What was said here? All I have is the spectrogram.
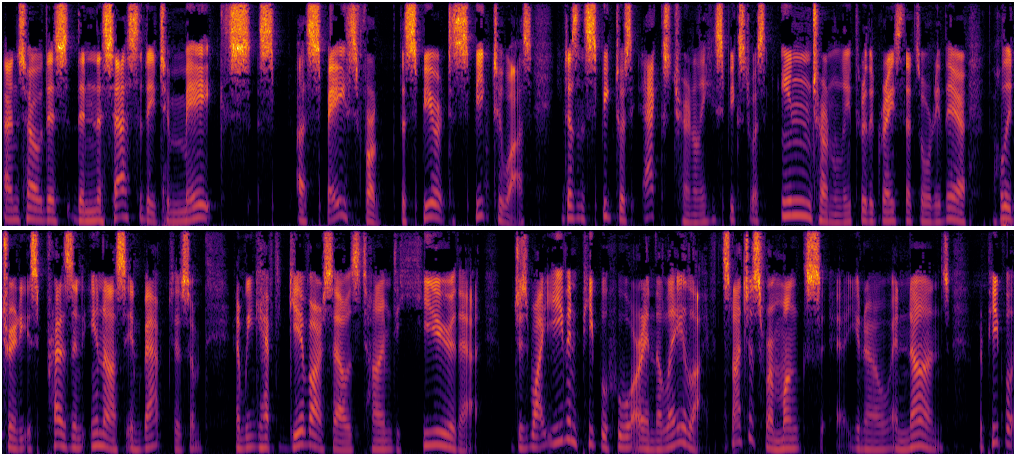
And so this the necessity to make s- a space for the Spirit to speak to us. He doesn't speak to us externally, He speaks to us internally through the grace that's already there. The Holy Trinity is present in us in baptism, and we have to give ourselves time to hear that which is why even people who are in the lay life, it's not just for monks, uh, you know, and nuns, but people,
